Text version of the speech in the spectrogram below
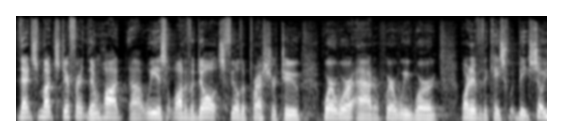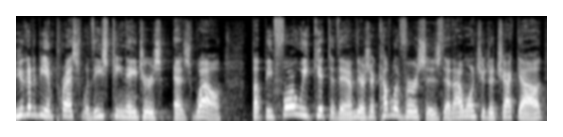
that's much different than what uh, we as a lot of adults feel the pressure to where we're at or where we were, whatever the case would be. So you're going to be impressed with these teenagers as well. But before we get to them, there's a couple of verses that I want you to check out.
